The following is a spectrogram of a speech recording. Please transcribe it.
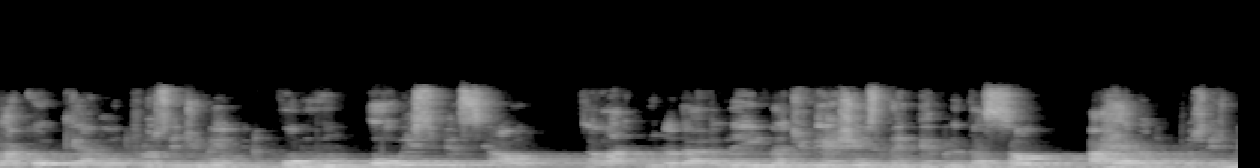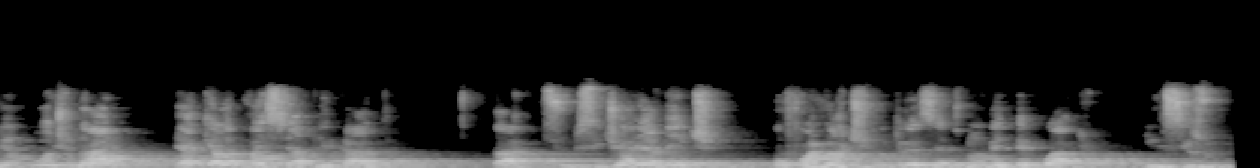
para qualquer outro procedimento, comum ou especial. na lacuna da lei, na divergência da interpretação, a regra do procedimento ordinário é aquela que vai ser aplicada, tá? subsidiariamente, conforme o artigo 394, inciso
